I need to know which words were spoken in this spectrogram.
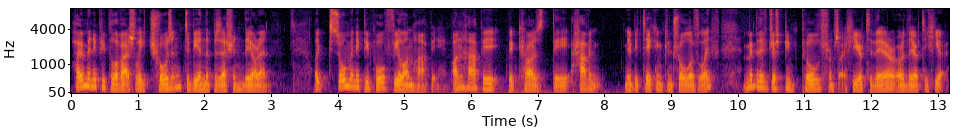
how many people have actually chosen to be in the position they are in? Like, so many people feel unhappy. Unhappy because they haven't maybe taken control of life. Maybe they've just been pulled from sort of here to there or there to here.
